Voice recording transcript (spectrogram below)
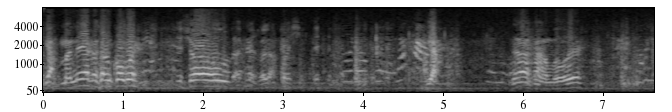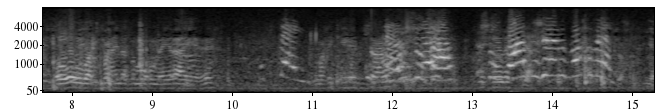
Ja, maar nergens aankomen. Zo. pasje. Ja, daar gaan we hoor. Oh, wat fijn dat we mogen mee rijden, hè. Mag ik hier even staan? De soldaten zijn er van gewend. Ja.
